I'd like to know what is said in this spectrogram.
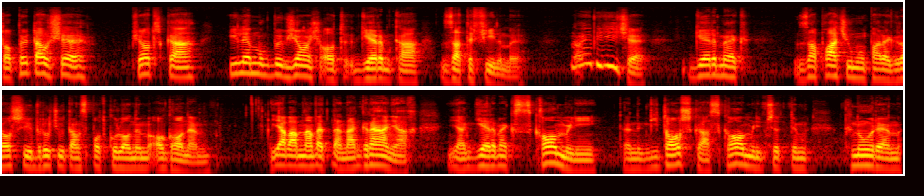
to pytał się Piotrka, ile mógłby wziąć od Giermka za te filmy. No i widzicie, Giermek zapłacił mu parę groszy i wrócił tam z podkulonym ogonem. Ja mam nawet na nagraniach, jak Giermek skomli, ten gitoszka skomli przed tym knurem,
